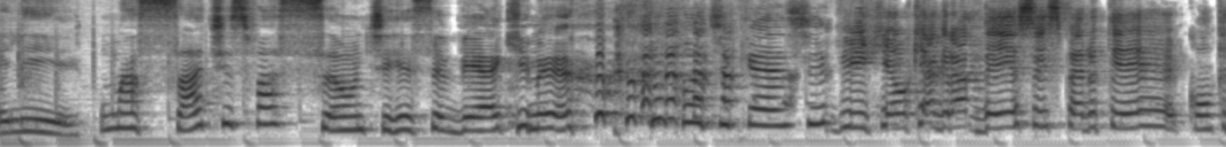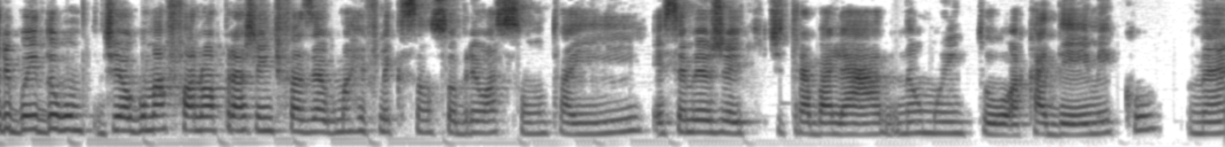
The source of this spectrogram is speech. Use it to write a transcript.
Ele, uma satisfação te receber aqui no, podcast. Vicky, eu que agradeço e espero ter contribuído de alguma forma para a gente fazer alguma reflexão sobre o assunto aí. Esse é meu jeito de trabalhar, não muito acadêmico, né?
